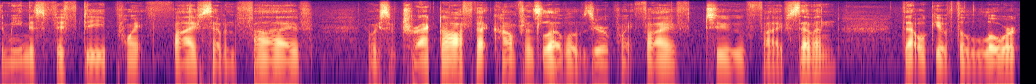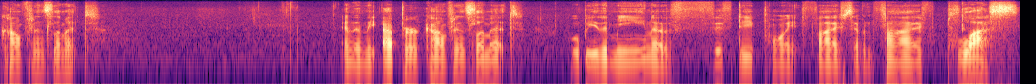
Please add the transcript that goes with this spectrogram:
The mean is 50.575 and we subtract off that confidence level of 0.5257 that will give the lower confidence limit. And then the upper confidence limit will be the mean of 50.575 plus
